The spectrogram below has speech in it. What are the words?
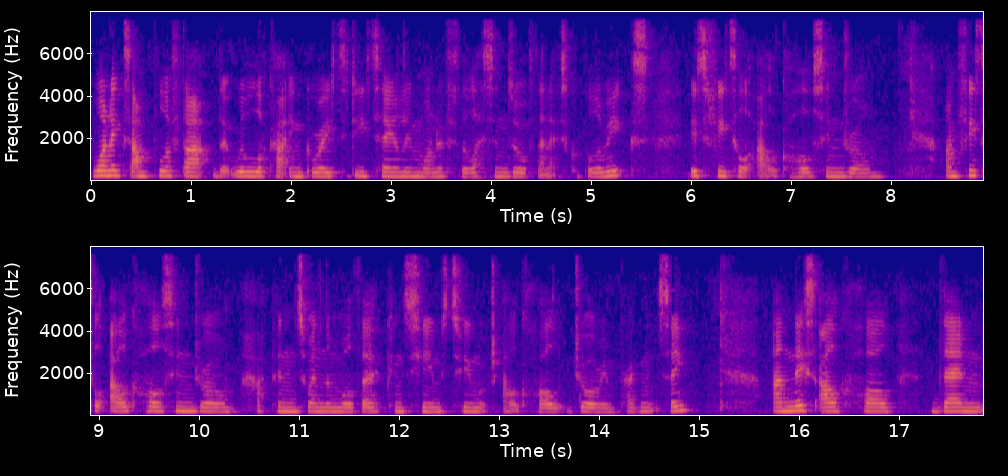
One example of that that we'll look at in greater detail in one of the lessons over the next couple of weeks is fetal alcohol syndrome. And fetal alcohol syndrome happens when the mother consumes too much alcohol during pregnancy. And this alcohol then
